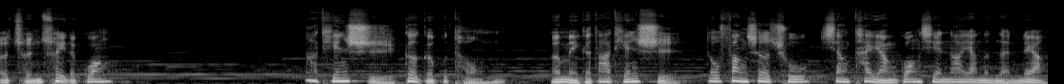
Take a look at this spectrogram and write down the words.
而纯粹的光。大天使各个不同，而每个大天使都放射出像太阳光线那样的能量。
